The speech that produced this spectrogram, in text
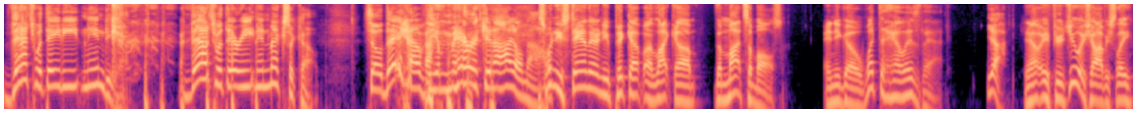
that's what they'd eat in India. that's what they're eating in Mexico. So they have the American aisle now. It's when you stand there and you pick up uh, like um, the matzo balls, and you go, "What the hell is that?" yeah. Now, if you're Jewish, obviously,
